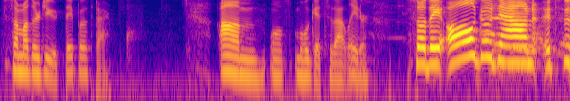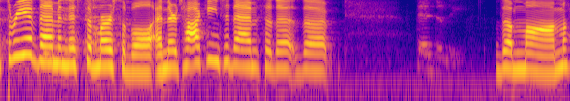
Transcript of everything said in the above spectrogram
Some other dude. They both die. Um, we'll we'll get to that later. So they all go down. It's the three of them in this submersible, and they're talking to them. So the the the mom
